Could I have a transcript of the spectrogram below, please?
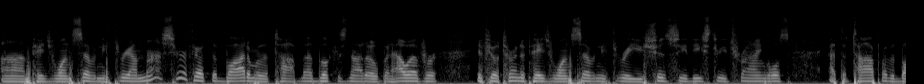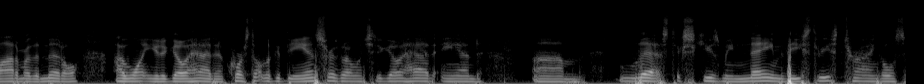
Um, page 173. I'm not sure if they're at the bottom or the top. My book is not open. However, if you'll turn to page 173, you should see these three triangles at the top or the bottom or the middle. I want you to go ahead, and of course, don't look at the answers, but I want you to go ahead and um, list, excuse me, name these three triangles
